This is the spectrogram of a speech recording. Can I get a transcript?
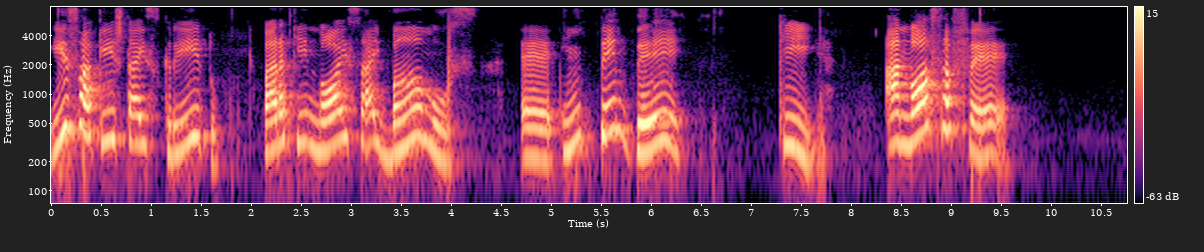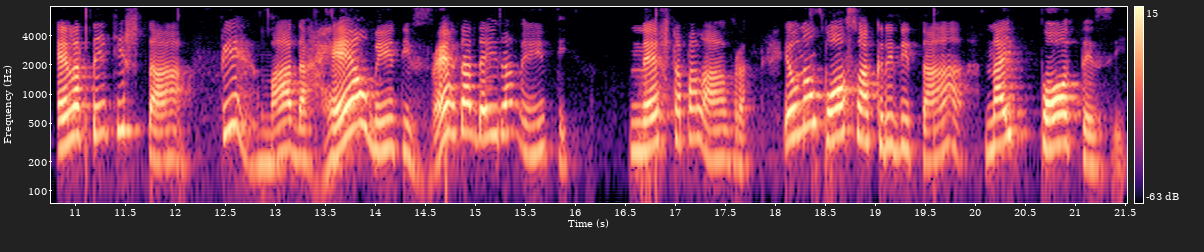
Isso aqui está escrito para que nós saibamos é, entender que a nossa fé ela tem que estar firmada realmente, verdadeiramente nesta palavra. Eu não posso acreditar na hipótese.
